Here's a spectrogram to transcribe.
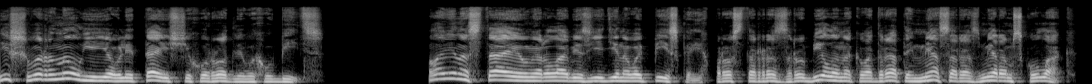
и швырнул ее в летающих уродливых убийц. Половина стаи умерла без единого писка, их просто разрубило на квадраты мяса размером с кулак.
